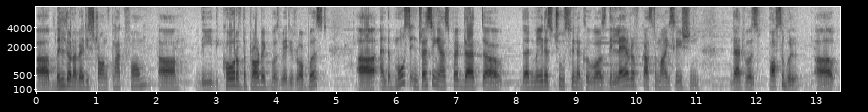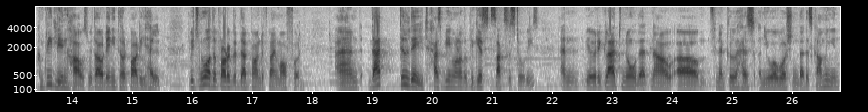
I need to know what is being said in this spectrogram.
uh, built on a very strong platform. Uh, the, the core of the product was very robust. Uh, and the most interesting aspect that, uh, that made us choose Finacle was the layer of customization that was possible uh, completely in-house without any third-party help, which no other product at that point of time offered. And that till date has been one of the biggest success stories and we are very glad to know that now um, Finacle has a newer version that is coming in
